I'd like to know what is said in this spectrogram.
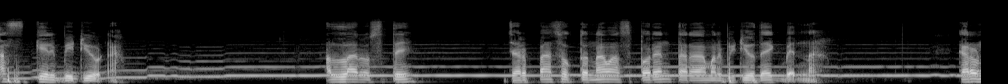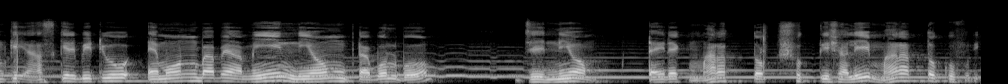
আজকের ভিডিওটা। আল্লাহর হস্তে যারা পাঁচ অক্ত নামাজ পড়েন, তারা আমার ভিডিও দেখবেন না। কারণ কি, আজকের ভিডিও এমন ভাবে আমি নিয়মটা বলব যে নিয়ম ডাইরেক্ট মারাত্মক শক্তিশালী, মারাত্মক কুফুরি।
